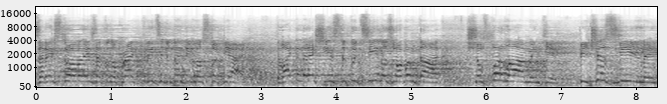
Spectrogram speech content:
Зареєстрований законопроект 3195. Давайте нарешті інституційно зробимо так, щоб в парламенті під час звільнень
